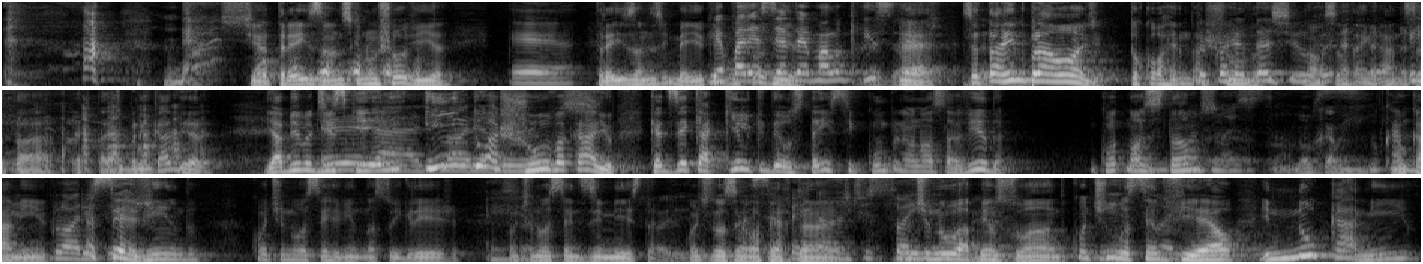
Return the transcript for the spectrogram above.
Tinha três anos que não chovia. É. Três anos e meio que e não chovia. E aparecia até maluquice. É. Né? Você está indo para onde? Estou correndo da Tô chuva. correndo da chuva. Não, você está enganado, você está tá de brincadeira. E a Bíblia diz é verdade, que ele, indo a, a chuva, caiu. Quer dizer que aquilo que Deus tem se cumpre na nossa vida enquanto nós estamos, enquanto nós estamos no caminho. No caminho. No caminho. Glória é servindo, continua servindo na sua igreja, é. continua sendo dizimista, continua sendo ofertante, continua abençoando, continua isso sendo aí. fiel. E no caminho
